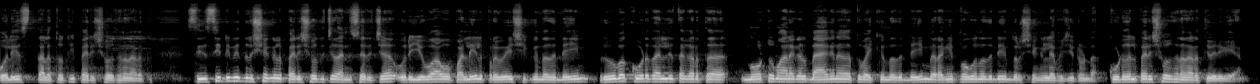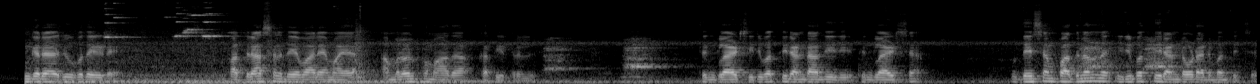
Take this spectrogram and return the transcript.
പോലീസ് സ്ഥലത്തെത്തി പരിശോധന നടത്തി. സി സി ടി വി ദൃശ്യങ്ങൾ പരിശോധിച്ചതനുസരിച്ച് ഒരു യുവാവ് പള്ളിയിൽ പ്രവേശിക്കുന്നതിന്റെയും രൂപക്കൂട് തല്ലി തകർത്ത് നോട്ടുമാലകൾ ബാഗിനകത്ത് വയ്ക്കുന്നതിന്റെയും ഇറങ്ങിപ്പോകുന്നതിന്റെയും ദൃശ്യങ്ങൾ ലഭിച്ചിട്ടുണ്ട്. കൂടുതൽ പരിശോധന നടത്തി വരികയാണ്. രൂപതയുടെ ഭദ്രാസന ദേവാലയമായ അമലോത്ഭമാത കത്തീഡ്രലിൽ തിങ്കളാഴ്ച ഇരുപത്തിരണ്ടാം തീയതി തിങ്കളാഴ്ച ഉദ്ദേശം പതിനൊന്ന് ഇരുപത്തിരണ്ടോടനുബന്ധിച്ച്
